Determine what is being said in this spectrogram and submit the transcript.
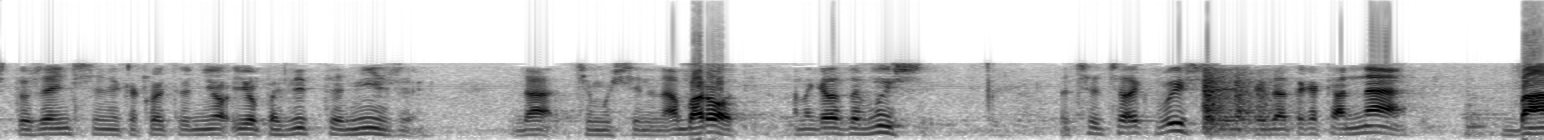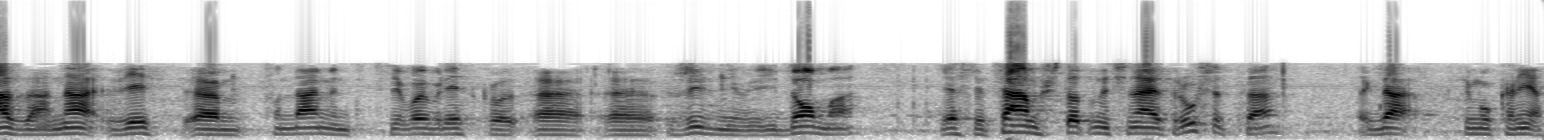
что женщине какой-то, ее, ее позиция ниже, да, чем мужчины. Наоборот, она гораздо выше. Значит, человек выше, когда то как она, база, она весь эм, фундамент всего еврейского э, э, жизни и дома, если там что-то начинает рушиться, тогда всему конец.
